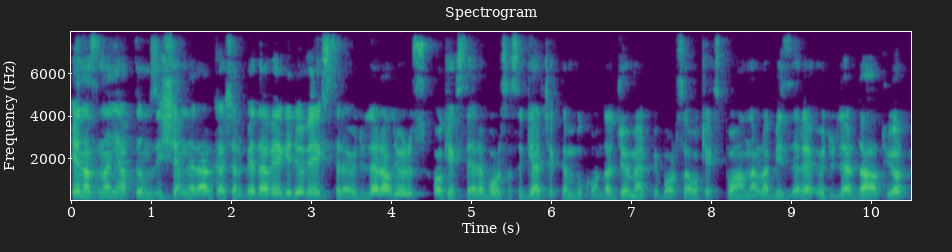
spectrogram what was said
En azından yaptığımız işlemler arkadaşlar bedavaya geliyor ve ekstra ödüller alıyoruz. OKEX.TR borsası gerçekten bu konuda cömert bir borsa. OKEX puanlarla bizlere ödüller dağıtıyor.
